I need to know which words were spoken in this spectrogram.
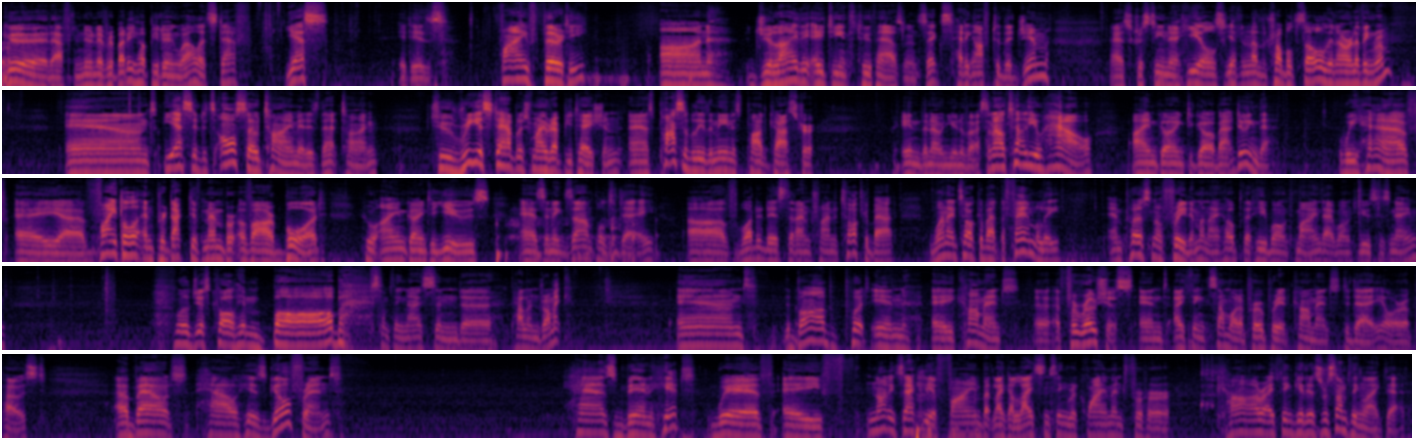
Good afternoon, everybody. Hope you're doing well. It's Steph. Yes, it is 5:30 on July the 18th, 2006. Heading off to the gym as Christina heals yet another troubled soul in our living room. And yes, it is also time. It is that time to re-establish my reputation as possibly the meanest podcaster in the known universe. And I'll tell you how I'm going to go about doing that we have a uh, vital and productive member of our board who I am going to use as an example today of what it is that I'm trying to talk about when I talk about the family and personal freedom, and I hope that he won't mind. I won't use his name. We'll just call him Bob, something nice and uh, palindromic. And Bob put in a comment, uh, a ferocious and I think somewhat appropriate comment today, or a post, about how his girlfriend has been hit with a not exactly a fine, but like a licensing requirement for her car, I think it is, or something like that,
